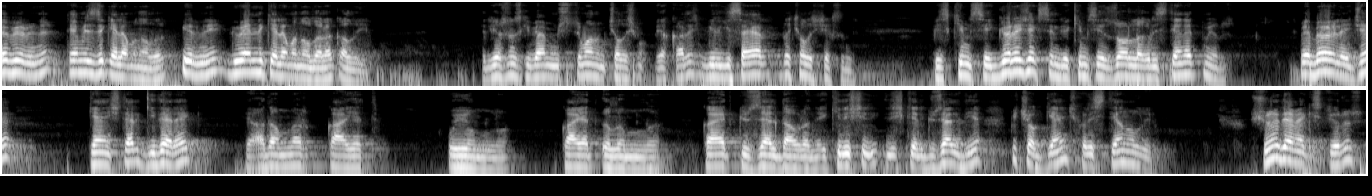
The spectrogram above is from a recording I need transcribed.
Öbürünü temizlik elemanı olarak, birini güvenlik elemanı olarak alıyor. E diyorsunuz ki ben Müslümanım çalışma. Ya kardeşim bilgisayarda çalışacaksın diyor. Biz kimseyi göreceksin diyor. Kimseyi zorla Hristiyan etmiyoruz. Ve böylece gençler giderek ya adamlar gayet uyumlu, gayet ılımlı, gayet güzel davranıyor. İkili ilişkileri güzel diye birçok genç Hristiyan oluyor. Şunu demek istiyoruz.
